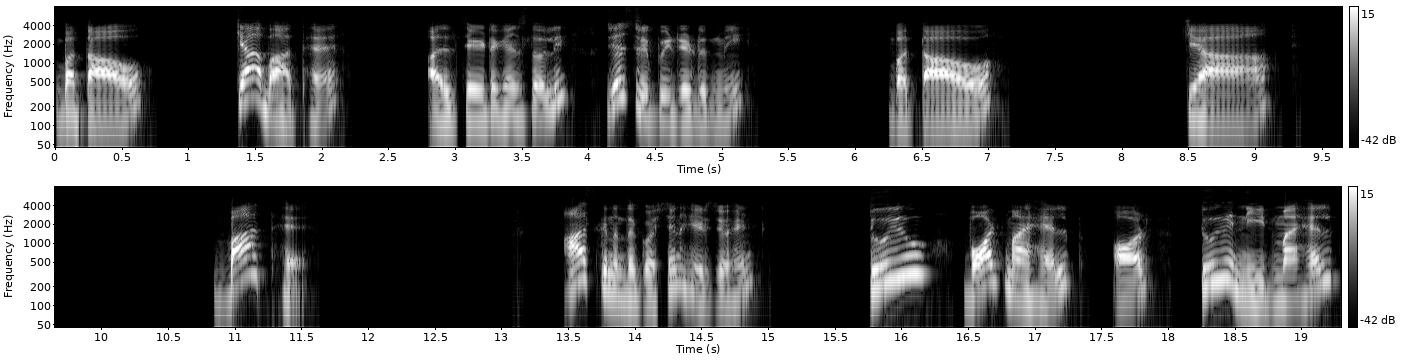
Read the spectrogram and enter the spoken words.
बताओ, क्या बात है? I'll say it again slowly just repeated with me बताओ, क्या बात है। Ask another question here's your hint do you what my help और do you need my help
